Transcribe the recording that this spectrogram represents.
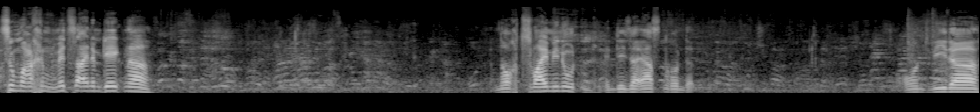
zu machen mit seinem Gegner. Noch zwei Minuten in dieser ersten Runde. Und wieder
